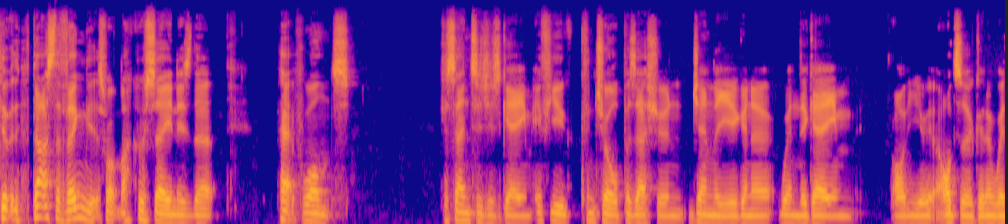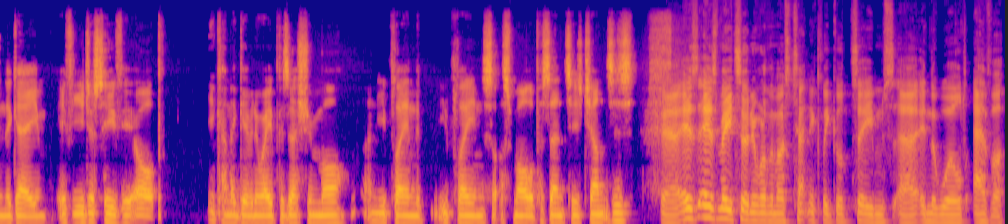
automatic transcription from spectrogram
th- that's the thing. That's what Mac was saying is that Pep wants percentages game. If you control possession, generally you're going to win the game, or your odds are going to win the game. If you just hoof it up, you're kind of giving away possession more, and you're playing the, you're playing sort of smaller percentage chances. Yeah, here's, here's me turning one of the most technically good teams uh, in the world ever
